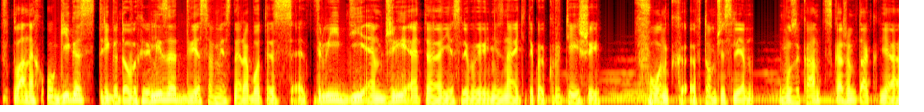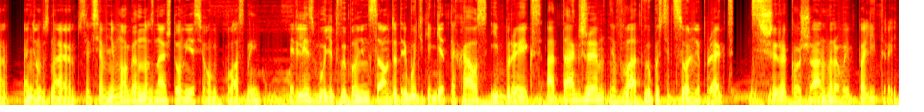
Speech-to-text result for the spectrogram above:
В планах у Gigas три готовых релиза, две совместные работы с 3DMG, это, если вы не знаете, такой крутейший фонк, в том числе музыкант, скажем так. Я о нем знаю совсем немного, но знаю, что он есть, и он классный. Релиз будет выполнен в саунд-атрибутике Getta House и Breaks, а также Влад выпустит сольный проект с широкожанровой палитрой.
